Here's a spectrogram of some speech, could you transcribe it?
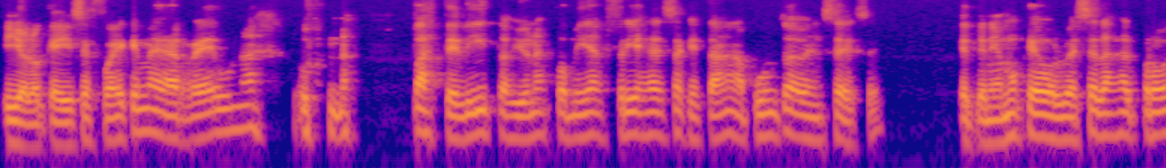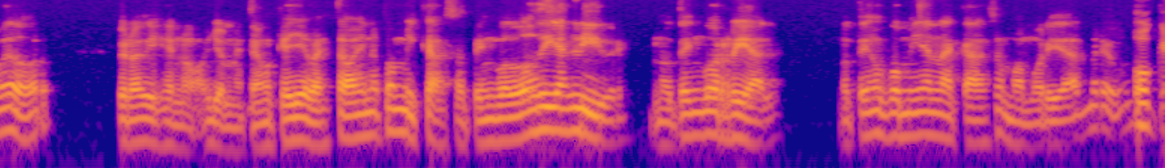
Y yo lo que hice fue que me agarré unos pastelitos y unas comidas frías esas que estaban a punto de vencerse, que teníamos que devolvérselas al proveedor, pero dije, no, yo me tengo que llevar esta vaina para mi casa, tengo dos días libres, no tengo real, no tengo comida en la casa, me voy a morir de hambre. Ok,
